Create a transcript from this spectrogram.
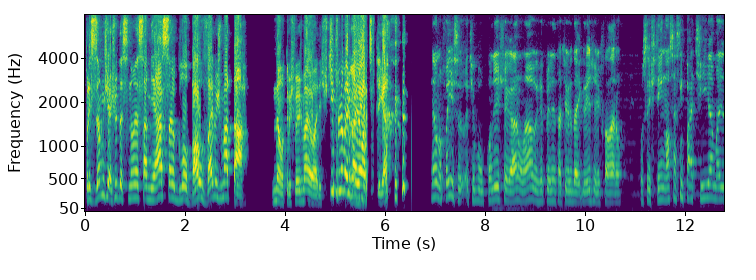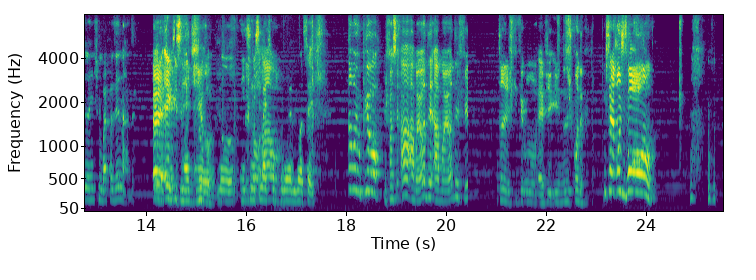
precisamos de ajuda, senão essa ameaça global vai nos matar. Não, temos problemas maiores. Que problemas É. maiores, tá ligado? Não, não foi isso. Tipo, quando eles chegaram lá, os representativos da igreja, eles falaram: vocês têm nossa simpatia, mas a gente não vai fazer nada. É, é, não se isso é ridículo. no- no- a gente Eles não se mete "Ah, no problema de vocês. Não, é o pior. Eles falam assim, ah, a maior, de- a maior defesa que ficam, é, nos escondem. Os dragões voam!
